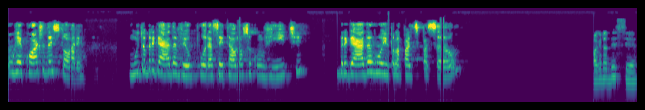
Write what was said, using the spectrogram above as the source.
um recorte da história. Muito obrigada, viu, por aceitar o nosso convite. Obrigada, Rui, pela participação. Agradecer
